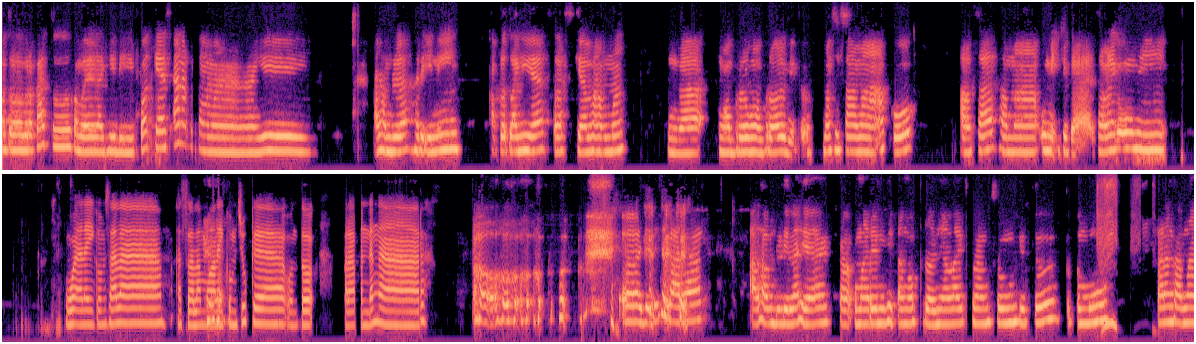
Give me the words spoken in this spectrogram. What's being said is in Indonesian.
warahmatullahi wabarakatuh. Kembali lagi di podcast anak pertama. Yeay. Alhamdulillah hari ini upload lagi ya setelah sekian lama nggak ngobrol-ngobrol gitu. Masih sama aku, Alsa, sama Umi juga. Assalamualaikum Umi. Waalaikumsalam. Assalamualaikum juga untuk para pendengar. Oh, uh, jadi sekarang Alhamdulillah ya, kalau kemarin kita ngobrolnya live langsung gitu, ketemu. Sekarang karena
